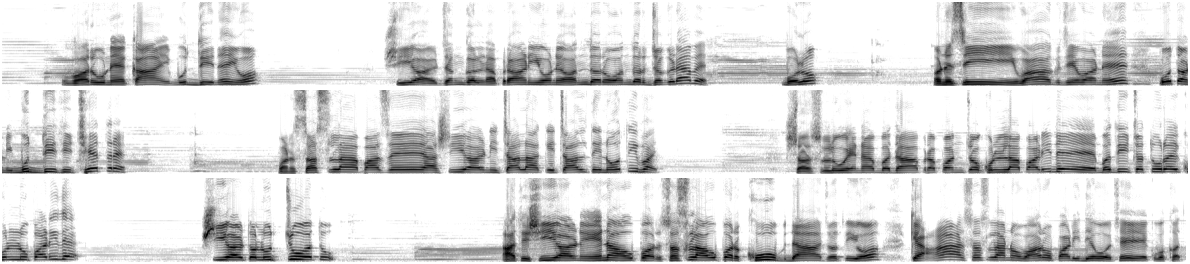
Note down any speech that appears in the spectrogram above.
વરુને કાંઈ બુદ્ધિ નહીં હો. શિયાળ જંગલના પ્રાણીઓને અંદરો અંદર ઝઘડાવે. બોલો. અને સિંહ વાઘ જેવાને પોતાની બુદ્ધિથી છેતરે. પણ સસલા પાસે આ શિયાળની ચાલાકી ચાલતી નહોતી ભાઈ. સસલું એના બધા પ્રપંચો ખુલ્લા પાડી દે. બધી ચતુરાઈ ખુલ્લું પાડી દે. શિયાળ તો લુચ્ચું હતું. આથી શિયાળને એના ઉપર, સસલા ઉપર ખૂબ દાજ હતી હો, કે આ સસલાનો વારો પાડી દેવો છે એક વખત.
